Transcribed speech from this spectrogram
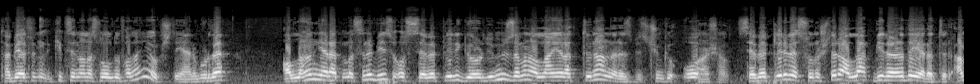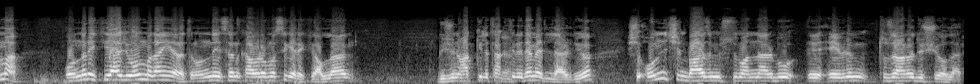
Tabiatın kimsenin anası olduğu falan yok işte. Yani burada Allah'ın yaratmasını biz o sebepleri gördüğümüz zaman Allah'ın yarattığını anlarız biz. Çünkü o Maşallah. sebepleri ve sonuçları Allah bir arada yaratır. Ama onlara ihtiyacı olmadan yaratır. Onu da insanın kavraması gerekiyor. Allah'ın gücünü hakkıyla takdir Evet. edemediler diyor. İşte onun için bazı Müslümanlar bu e, evrim tuzağına düşüyorlar.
